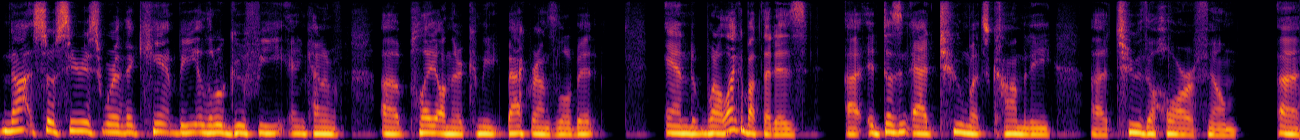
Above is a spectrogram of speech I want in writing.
not so serious where they can't be a little goofy and kind of uh, play on their comedic backgrounds a little bit. And what I like about that is uh, it doesn't add too much comedy uh, to the horror film. Uh,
